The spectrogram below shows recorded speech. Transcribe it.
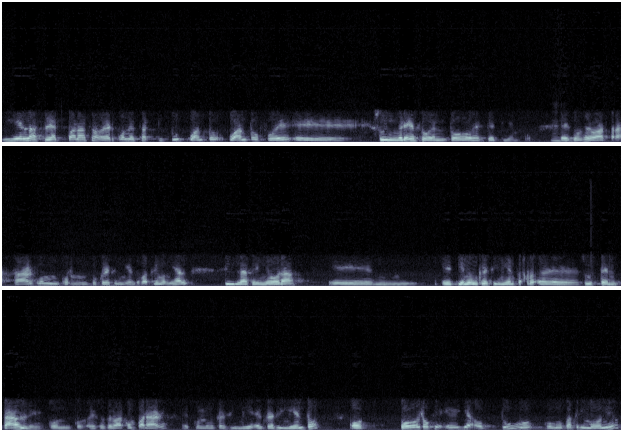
y en la SEC para saber con exactitud cuánto cuánto fue eh, su ingreso en todo este tiempo. Eso se va a trazar con, su crecimiento patrimonial si la señora eh, eh, tiene un crecimiento sustentable. Con, eso se va a comparar con el crecimiento, el crecimiento o todo lo que ella obtuvo como patrimonio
